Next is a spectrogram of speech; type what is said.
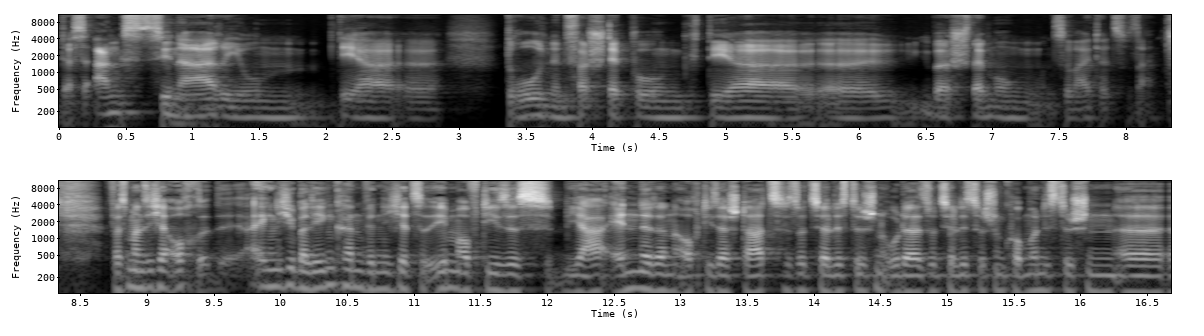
das Angstszenarium der äh, drohenden Versteppung, der äh, Überschwemmung und so weiter zu sein. Was man sich ja auch eigentlich überlegen kann, wenn ich jetzt eben auf dieses ja, Ende dann auch dieser staatssozialistischen oder sozialistischen, kommunistischen äh,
